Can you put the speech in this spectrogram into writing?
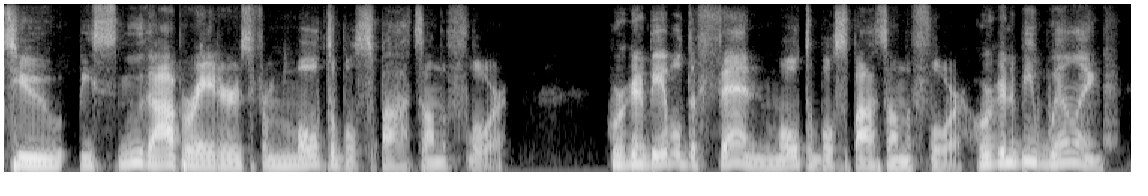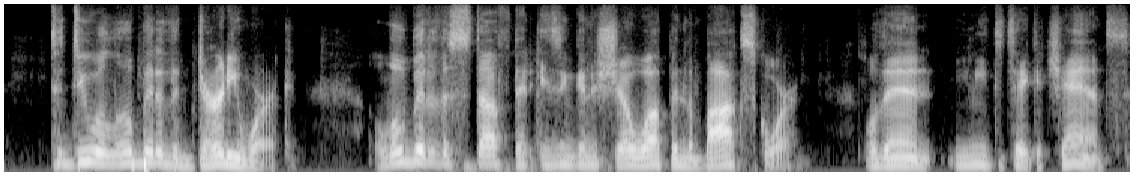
to be smooth operators from multiple spots on the floor who are going to be able to defend multiple spots on the floor, who are going to be willing to do a little bit of the dirty work, a little bit of the stuff that isn't going to show up in the box score. Well, then you need to take a chance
